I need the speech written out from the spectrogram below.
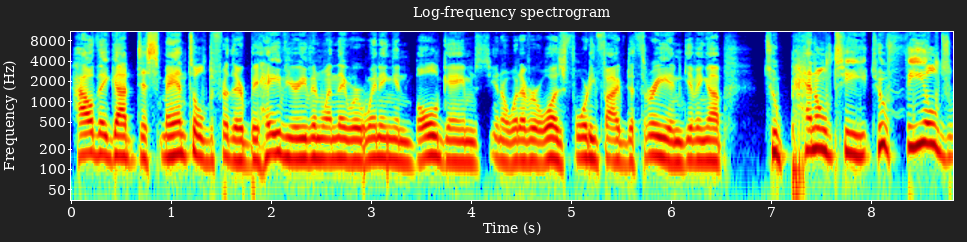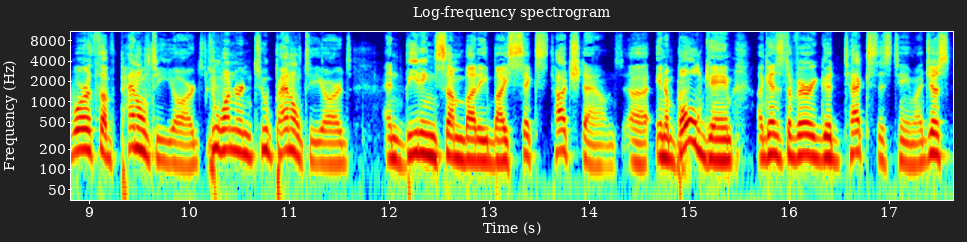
how they got dismantled for their behavior, even when they were winning in bowl games, you know, whatever it was, 45 to 3, and giving up two penalty, two fields worth of penalty yards, 202 penalty yards, and beating somebody by six touchdowns uh, in a bowl game against a very good Texas team. I just,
